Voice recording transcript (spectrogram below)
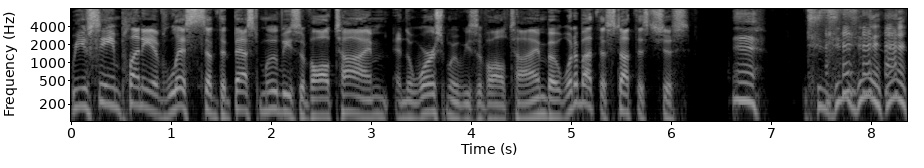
We've seen plenty of lists of the best movies of all time and the worst movies of all time, but what about the stuff that's just, eh? The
